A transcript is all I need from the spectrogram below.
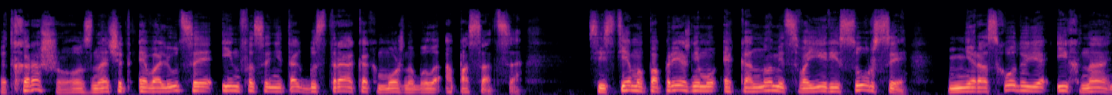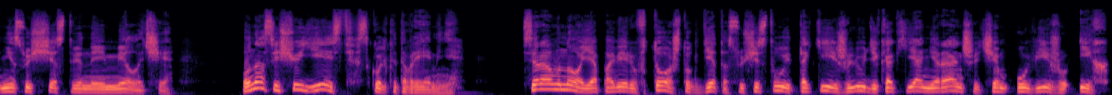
Это хорошо. Значит, эволюция инфоса не так быстра, как можно было опасаться. Система по-прежнему экономит свои ресурсы — не расходуя их на несущественные мелочи. У нас еще есть сколько-то времени. Все равно я поверю в то, что где-то существуют такие же люди, как я, не раньше, чем увижу их.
